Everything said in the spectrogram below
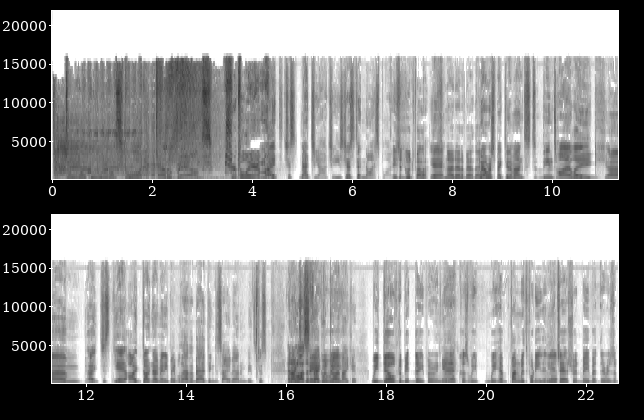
The local word on sport. Out of bounds. Triple M. It's just Matt Giacci. He's just a nice bloke. He's a good fella. Yeah. There's no doubt about that. Well respected amongst the entire league. Um, I just yeah, I don't know many people that have a bad thing to say about him. It's just and I like to the see fact a good that guy we make it. we delved a bit deeper into that because we we have fun with footy, then Yeah. that's how it should be. But there is a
